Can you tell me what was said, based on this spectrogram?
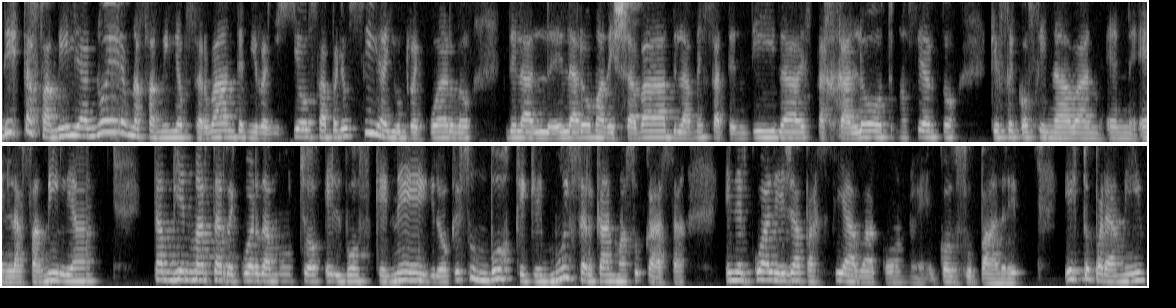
De esta familia no era una familia observante ni religiosa, pero sí hay un recuerdo del aroma de Shabbat, de la mesa tendida, esta jalot, ¿no es cierto?, que se cocinaban en, en la familia. También Marta recuerda mucho el bosque negro, que es un bosque que es muy cercano a su casa, en el cual ella paseaba con, eh, con su padre. Esto para mí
